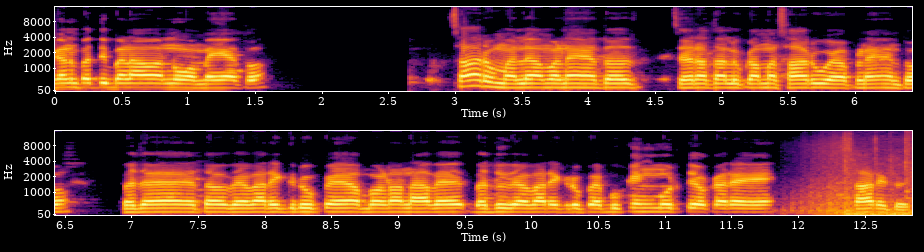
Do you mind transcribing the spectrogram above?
ગણપતિ બનાવવાનું અમે તો. સારું મળે અમને તો શેરા તાલુકામાં સારું હોય આપણે તો. બધા તો વ્યવહારિક રૂપે આપણને આવે, બધું વ્યવહારિક રૂપે, બુકિંગ મૂર્તિઓ કરે સારી કોઈ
